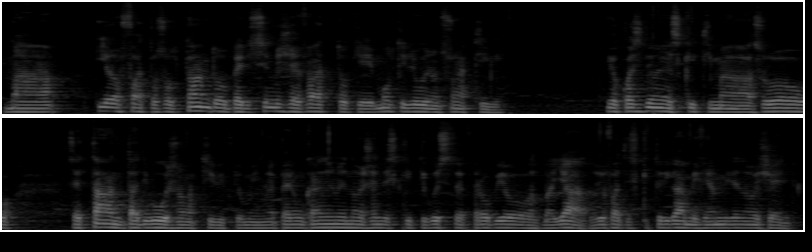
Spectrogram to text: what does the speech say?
Ma io l'ho fatto soltanto per il semplice fatto che molti di voi non sono attivi. Io ho quasi 2000 iscritti, ma solo 70 di voi sono attivi più o meno. E per un canale di 1900 iscritti questo è proprio sbagliato. Io ho fatto iscritto di cambi fino a 1900.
